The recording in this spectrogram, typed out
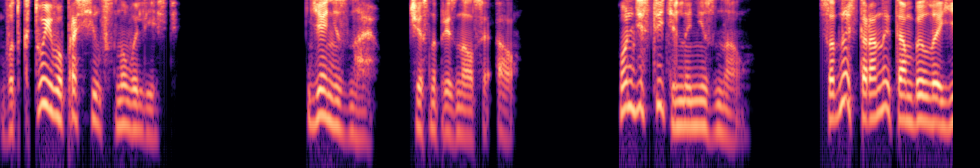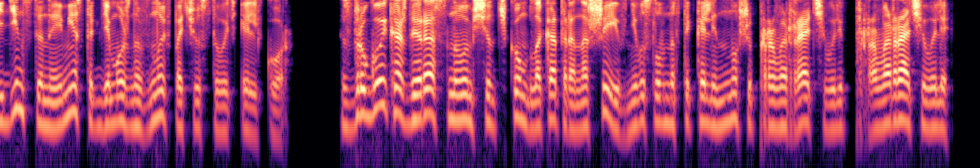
Вот кто его просил снова лезть? «Я не знаю», — честно признался Ал. Он действительно не знал. С одной стороны, там было единственное место, где можно вновь почувствовать Элькор. С другой, каждый раз с новым щелчком блокатора на шее в него словно втыкали нож и проворачивали, проворачивали,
